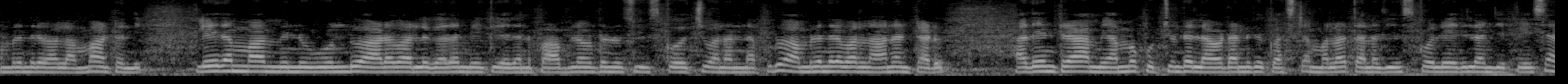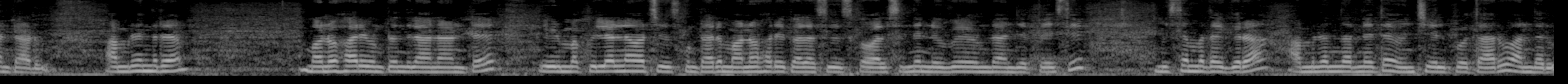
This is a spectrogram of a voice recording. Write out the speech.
అమరేంద్ర వాళ్ళ అమ్మ అంటుంది. లేదమ్మా నువ్వు ఉండు ఆడవాళ్ళు కదా మీకు ఏదైనా ప్రాబ్లం ఉంటే నువ్వు చూసుకోవచ్చు అని అన్నప్పుడు అమరేంద్ర వాళ్ళ నాన్న అంటాడు. అదేంట్రా మీ అమ్మ కూర్చుంటే లేవడానికి కష్టం వల్ల తను చూసుకోలేదు అని చెప్పేసి అంటాడు. అమరేంద్ర మనోహరి ఉంటుంది అని అంటే వీడు మా పిల్లల్ని ఎవరు చూసుకుంటారు? మనోహరి కదా చూసుకోవాల్సింది నువ్వే ఉండు అని చెప్పేసి మిస్సమ్మ దగ్గర అమరేందర్ని అయితే ఉంచి వెళ్ళిపోతారు అందరూ.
